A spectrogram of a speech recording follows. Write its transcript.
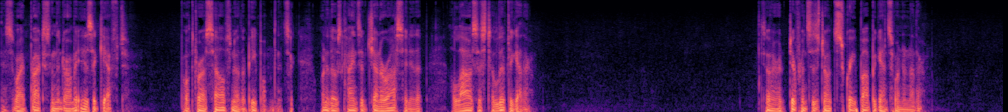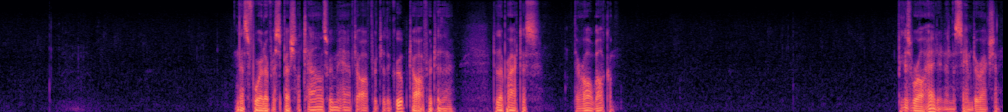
This is why practicing the Dharma is a gift, both to ourselves and other people. It's a, one of those kinds of generosity that allows us to live together. So our differences don't scrape up against one another. And that's for whatever special talents we may have to offer to the group, to offer to the to the practice. They're all welcome. Because we're all headed in the same direction.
